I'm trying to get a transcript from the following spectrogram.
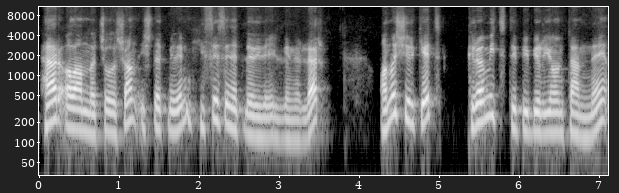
her alanda çalışan işletmelerin hisse senetleriyle ilgilenirler. Ana şirket piramit tipi bir yöntemle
